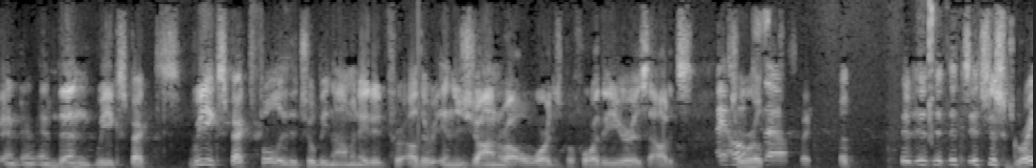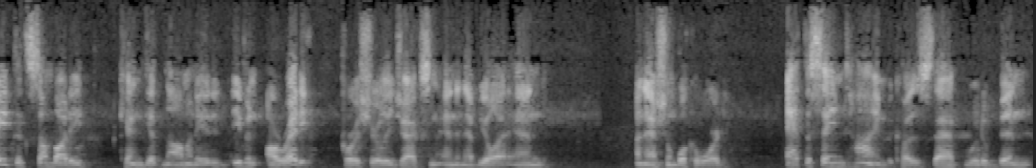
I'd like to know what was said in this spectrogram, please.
and and then we expect we expect fully that you'll be nominated for other in genre awards before the year is out. It's I hope so. But it, it, it's it's just great that somebody can get nominated even already for a Shirley Jackson and a Nebula and a National Book Award at the same time because that would have been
